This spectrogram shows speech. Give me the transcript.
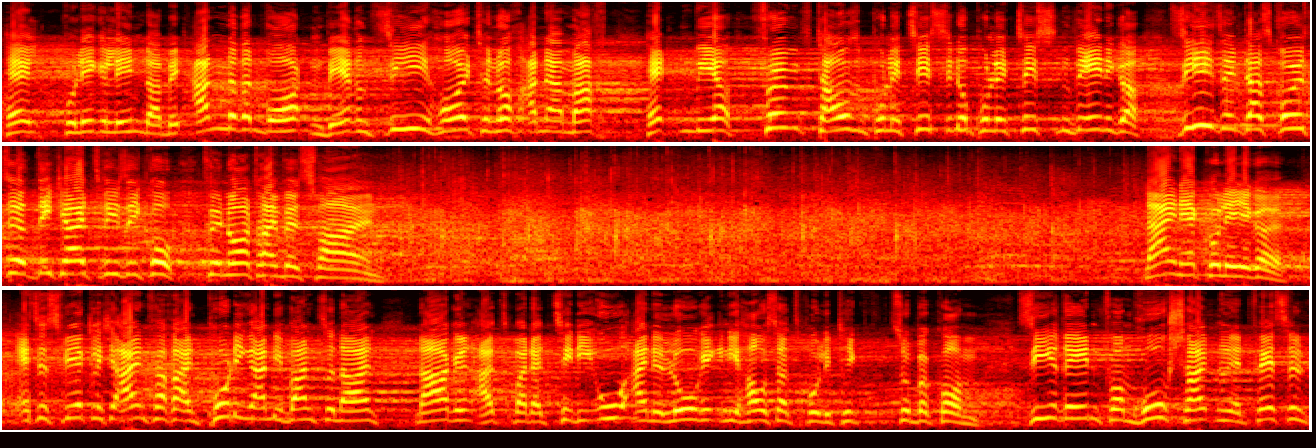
Herr Kollege Lindner, mit anderen Worten, während Sie heute noch an der Macht, hätten wir 5000 Polizistinnen und Polizisten weniger. Sie sind das größte Sicherheitsrisiko für Nordrhein-Westfalen. Nein, Herr Kollege, es ist wirklich einfacher, ein Pudding an die Wand zu nageln, als bei der CDU eine Logik in die Haushaltspolitik zu bekommen. Sie reden vom Hochschalten und Entfesseln,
